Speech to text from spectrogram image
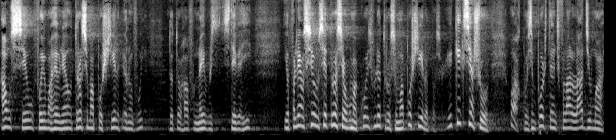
Alceu foi uma reunião, trouxe uma apostila, eu não fui, o Dr. Ralph Neighbor esteve aí. E eu falei, Alceu, você trouxe alguma coisa? Eu falei, eu trouxe uma apostila, pastor. E o que, que você achou? Oh, coisa importante, falar lá de uma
